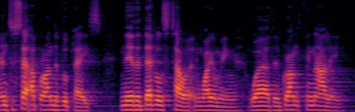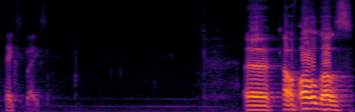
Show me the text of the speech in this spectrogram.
and to set up a rendezvous place near the Devil's Tower in Wyoming, where the grand finale takes place. Uh, of all those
